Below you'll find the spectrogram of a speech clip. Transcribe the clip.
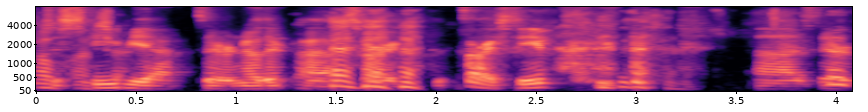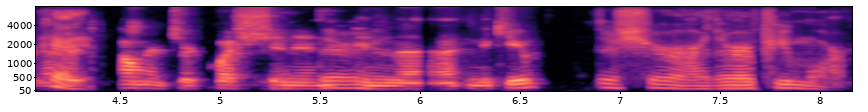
Oh, to I'm Steve, sorry. yeah, is there another, uh, sorry, sorry, Steve. Uh, is there another comment or question in, There- in the, in the queue? There sure are. There are a few more.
